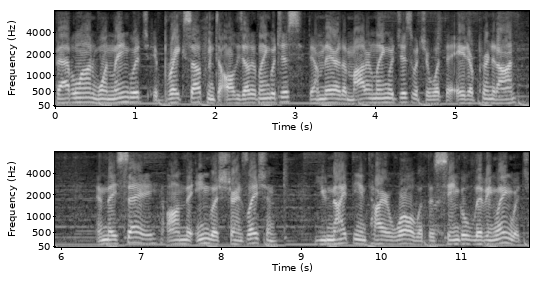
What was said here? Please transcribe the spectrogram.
Babylon, one language. It breaks up into all these other languages. Down there, the modern languages, which are what the eight are printed on. And they say on the English translation, unite the entire world with a single living language.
